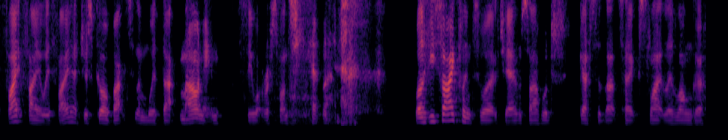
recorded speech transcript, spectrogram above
Fight fire with fire. Just go back to them with that moaning. See what response you get then. Well, if you're cycling to work, James, I would guess that that takes slightly longer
